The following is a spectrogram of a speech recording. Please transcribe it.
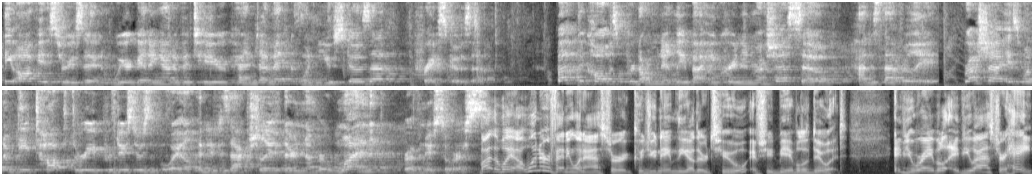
The obvious reason we're getting out of a two-year pandemic, when use goes up, price goes up. But the call was predominantly about Ukraine and Russia, so how does that relate? Russia is one of the top three producers of oil, and it is actually their number one revenue source. By the way, I wonder if anyone asked her, could you name the other two, if she'd be able to do it? If you were able, if you asked her, hey,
